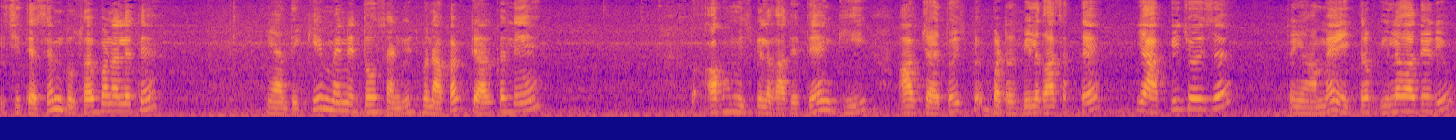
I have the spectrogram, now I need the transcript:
इसी तरह से हम दूसरा बना लेते हैं। यहाँ देखिए मैंने दो सैंडविच बनाकर तैयार कर लिए हैं। तो अब हम इस पर लगा देते हैं घी। आप चाहे तो इस पर बटर भी लगा सकते हैं। ये आपकी चॉइस है। तो यहाँ मैं एक तरफ़ घी लगा दे रही हूँ।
